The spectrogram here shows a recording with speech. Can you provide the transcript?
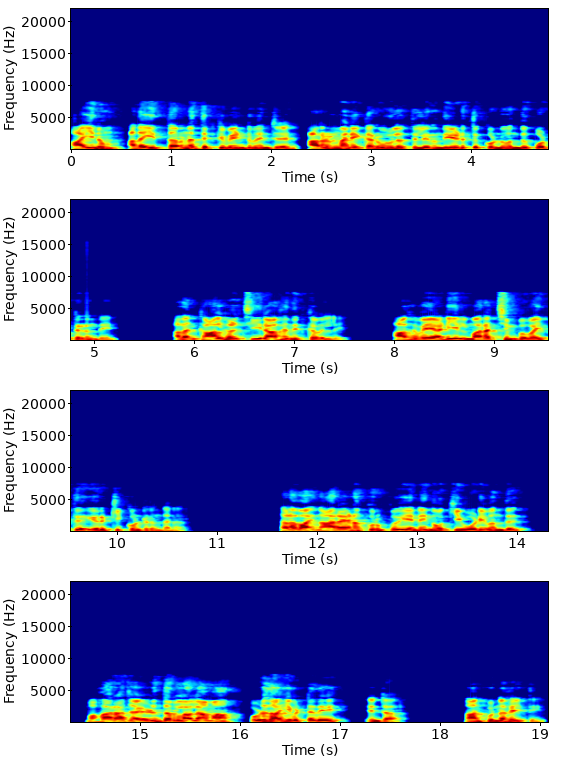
ஆயினும் அதை இத்தருணத்திற்கு வேண்டுமென்று அரண்மனை கருவூலத்தில் இருந்து எடுத்துக் கொண்டு வந்து போட்டிருந்தேன். அதன் கால்கள் சீராக நிற்கவில்லை. ஆகவே அடியில் மரச்சிம்பு வைத்து இறுக்கிக் கொண்டிருந்தனர். தளவாய் நாராயணக்குறுப்பு என்னை நோக்கி ஓடி வந்து மகாராஜா எழுந்தருளாலாமா? பொழுதாகிவிட்டதே! என்றார். நான் புன்னகைத்தேன்.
